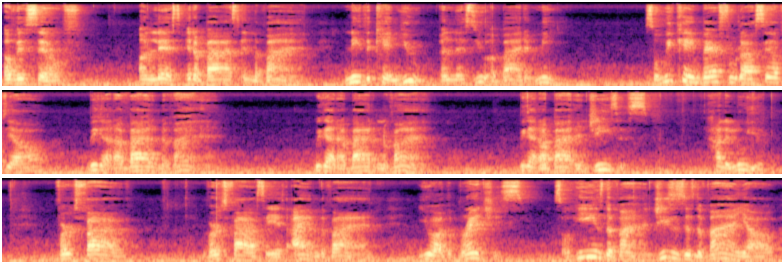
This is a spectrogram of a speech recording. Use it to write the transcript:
of itself unless it abides in the vine, neither can you unless you abide in me. So we can't bear fruit ourselves, y'all. We gotta abide in the vine. We gotta abide in the vine. We gotta abide in Jesus. Hallelujah. Verse 5. Verse 5 says, I am the vine, you are the branches. So he is the vine. Jesus is the vine, y'all.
